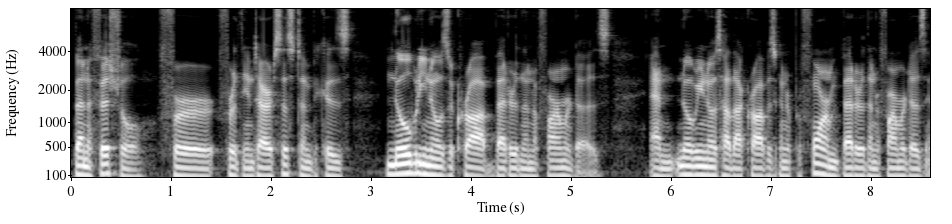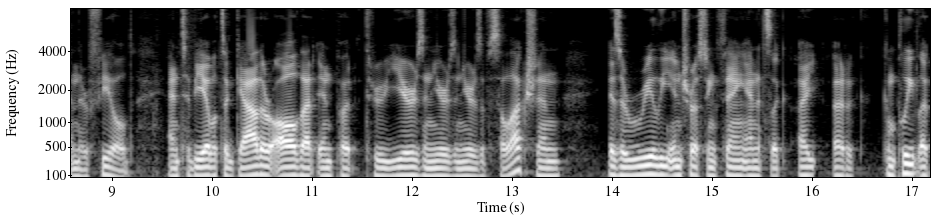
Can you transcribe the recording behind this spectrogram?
beneficial for for the entire system because nobody knows a crop better than a farmer does and nobody knows how that crop is going to perform better than a farmer does in their field. And to be able to gather all that input through years and years and years of selection is a really interesting thing. And it's like a, a complete like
